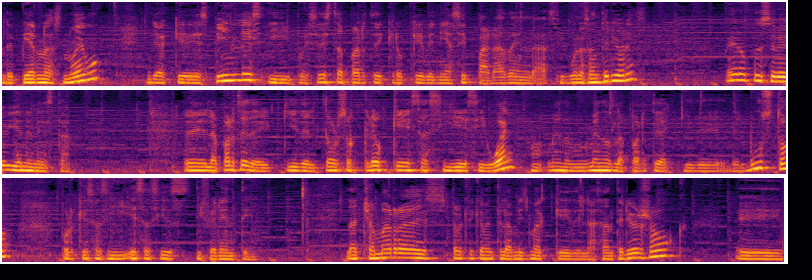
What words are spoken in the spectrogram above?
de piernas nuevo ya que es pinless y pues esta parte creo que venía separada en las figuras anteriores pero pues se ve bien en esta. Eh, la parte de aquí del torso creo que es así es igual menos, la parte aquí del busto porque es así es así es diferente. La chamarra es prácticamente la misma que de las anteriores Rogue eh,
